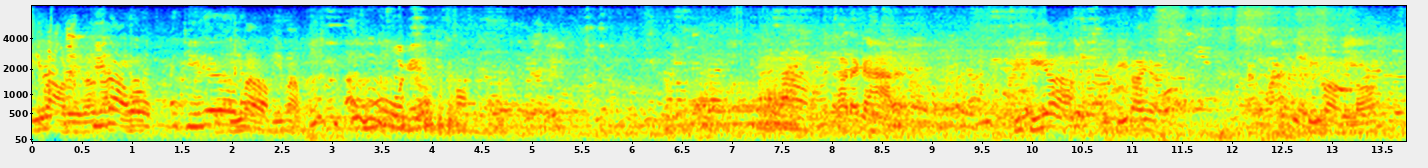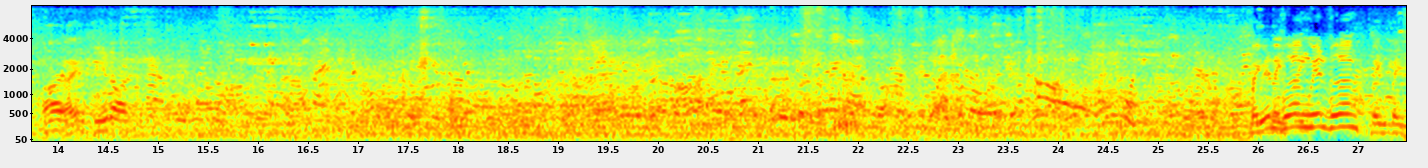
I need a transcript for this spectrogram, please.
Ký vào đi Ký nào thôi. Anh ký ký vào ký vào. Ngồi ghế. à đại ca hà đấy. Ký ký à ký ký đây ạ ký ký vào thì nó đấy ký rồi Bình, Nguyên Bình, Vương, Bình. Nguyên Vương Bình Bình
